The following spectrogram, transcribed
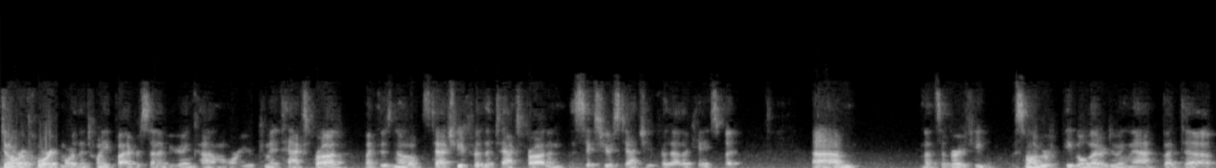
don't report more than 25% of your income or you commit tax fraud. Like there's no statute for the tax fraud and a six-year statute for the other case, but um, that's a very few small group of people that are doing that. But uh,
